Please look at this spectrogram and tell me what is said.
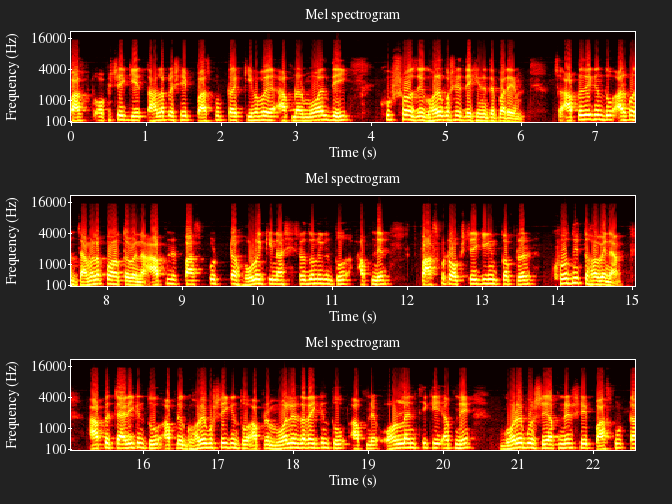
পাসপোর্ট অফিসে গিয়ে, তাহলে আপনি সেই পাসপোর্টটা কীভাবে আপনার মোবাইল দিয়েই খুব সহজে ঘরে বসে দেখে নিতে পারেন। তো আপনাদের কিন্তু আর কোনো ঝামেলা পোহাতে হবে না। আপনার পাসপোর্টটা হলো কিনা, সেটার জন্য কিন্তু আপনার পাসপোর্ট অফিসে গিয়ে কিন্তু আপনার খোঁজ নিতে হবে না। আপনি চাইলে কিন্তু আপনি ঘরে বসেই কিন্তু আপনার মোবাইলের দ্বারাই কিন্তু আপনি অনলাইন থেকে আপনি ঘরে বসে আপনার সেই পাসপোর্টটা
